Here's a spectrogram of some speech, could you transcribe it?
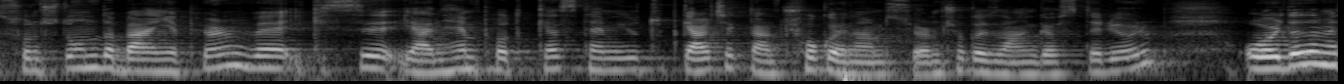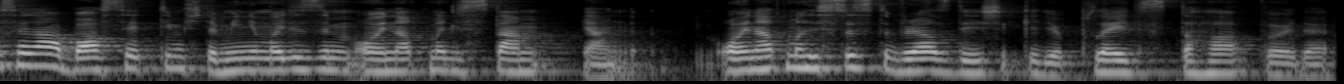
sonuçta onu da ben yapıyorum ve ikisi yani hem podcast hem YouTube gerçekten çok önemsiyorum, çok özen gösteriyorum. Orada da mesela bahsettiğim işte minimalizm oynatma listem yani oynatma listesi de biraz değişik geliyor. Playlist daha böyle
